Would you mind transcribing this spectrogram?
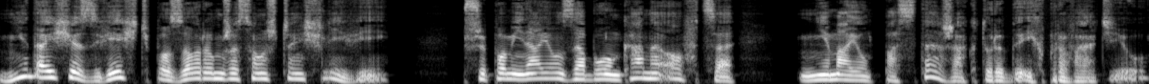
Nie daj się zwieść pozorom, że są szczęśliwi. Przypominają zabłąkane owce, nie mają pasterza, który by ich prowadził.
